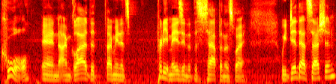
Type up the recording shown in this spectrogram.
cool and i'm glad that i mean it's pretty amazing that this has happened this way. We did that session.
